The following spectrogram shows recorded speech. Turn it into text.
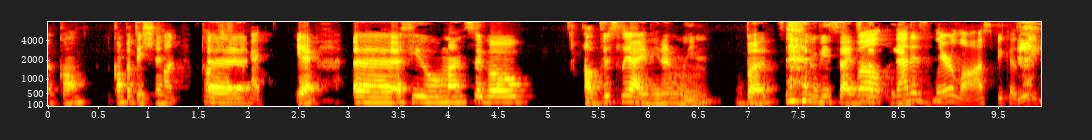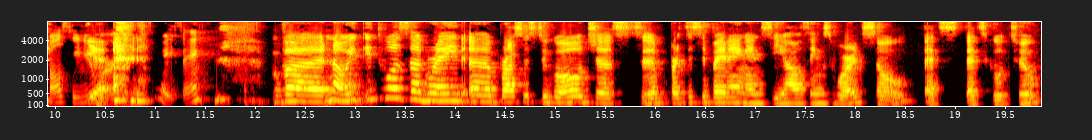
a con- competition, Con- competition. Uh, okay. yeah uh, a few months ago Obviously, I didn't win, but besides well that is their loss because we've all seen your yeah. work it's amazing but no it, it was a great uh, process to go just uh, participating and see how things work so that's that's good too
